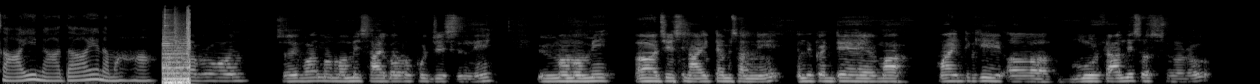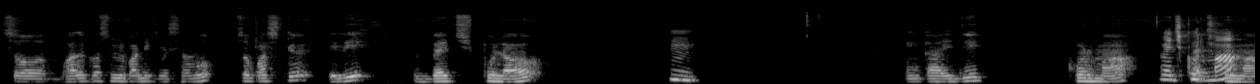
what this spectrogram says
సాయినాథాయ నమః. సో ఇవాళ మా మమ్మీ సాయిబాబా ఫుడ్ చేసింది. మా మమ్మీ చేసిన ఐటమ్స్ అన్ని. ఎందుకంటే మా మా ఇంటికి మూడు ఫ్యామిలీస్ వస్తున్నారు. సో వాళ్ళ కోసం ఇవన్నీ చేస్తాము. సో ఫస్ట్ ఇది వెజ్ పులావ్ ఇంకా ఇది కుర్మా వెజ్ కుర్మా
